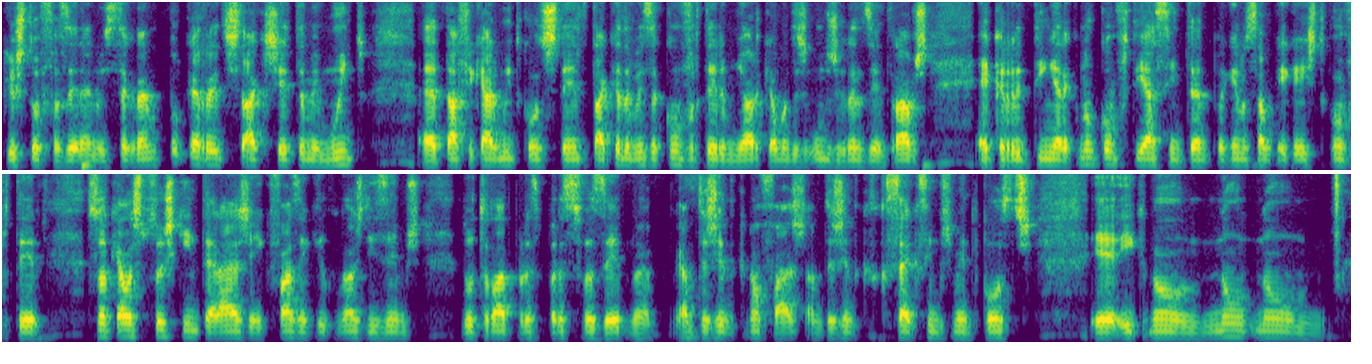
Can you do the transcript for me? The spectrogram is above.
que eu estou a fazer é no Instagram, porque a rede está a crescer também muito, uh, está a ficar muito consistente, está cada vez a converter melhor, que é uma das, um dos grandes entraves, é que a rede tinha, era que não convertia assim tanto. Para quem não sabe o que é, que é isto de converter, são aquelas pessoas que interagem e que fazem aquilo que nós dizemos do outro lado para, para se fazer, não é? Há muita gente que não faz, há muita gente que segue simplesmente posts eh, e que não, não, não, eh,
